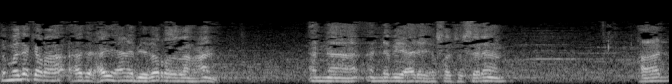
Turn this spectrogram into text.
ثم ذكر هذا الحديث عن أبي ذر رضي الله عنه أن النبي عليه الصلاة والسلام قال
